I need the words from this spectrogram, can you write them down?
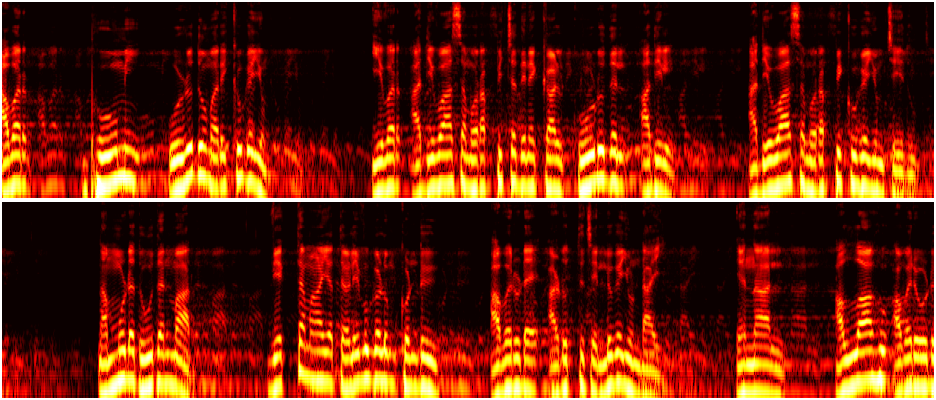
അവർ ഭൂമി ഉഴുതുമറിക്കുകയും ഇവർ അധിവാസമുറപ്പിച്ചതിനേക്കാൾ കൂടുതൽ അതിൽ അധിവാസമുറപ്പിക്കുകയും ചെയ്തു. നമ്മുടെ ദൂതന്മാർ വ്യക്തമായ തെളിവുകളും കൊണ്ട് അവരുടെ അടുത്ത് ചെല്ലുകയുണ്ടായി. എന്നാൽ അള്ളാഹു അവരോട്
